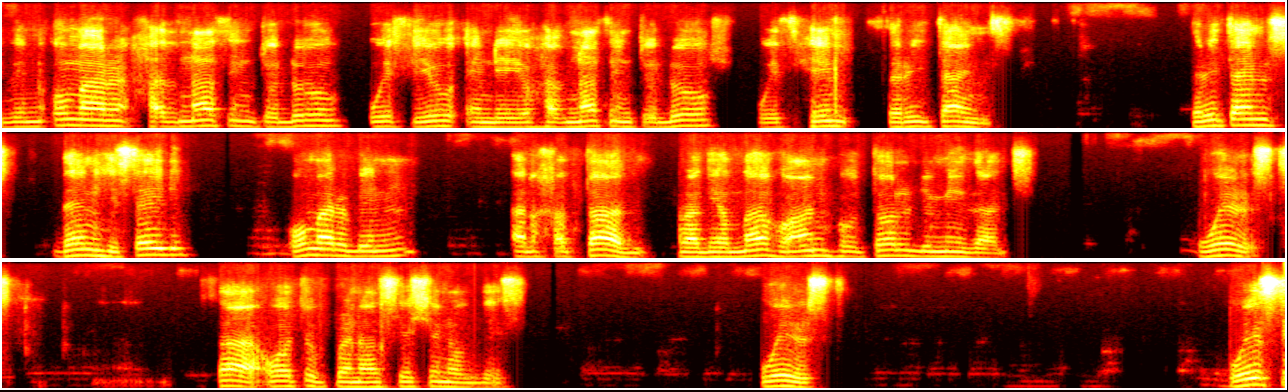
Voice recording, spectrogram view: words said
Ibn Umar has nothing to do with you and you have nothing to do with him three times. Three times, then he said, Umar bin al-Khattab radiallahu anhu told me that worst, sir, what the pronunciation of this? Worst. Whilst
